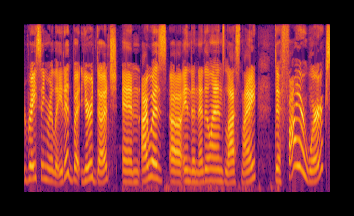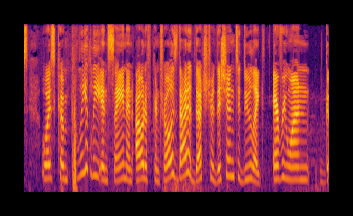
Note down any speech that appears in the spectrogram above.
racing related, but you're Dutch, and I was uh, in the Netherlands last night. The fireworks was completely insane and out of control. Is that a Dutch tradition to do like everyone g-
